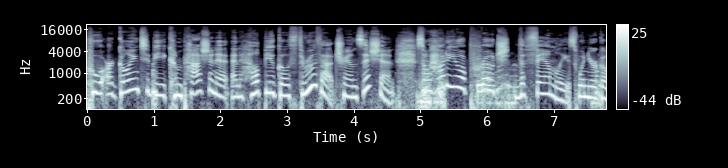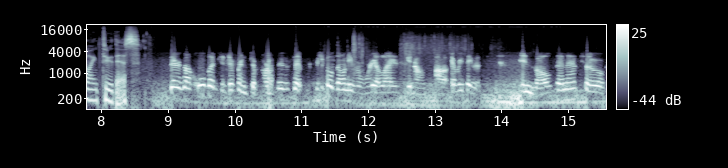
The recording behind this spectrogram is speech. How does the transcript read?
who are going to be compassionate and help you go through that transition. So, how do you approach the families when you're going through this? there's a whole bunch of different departments that people don't even realize, you know, uh, everything that's involved in it. So,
